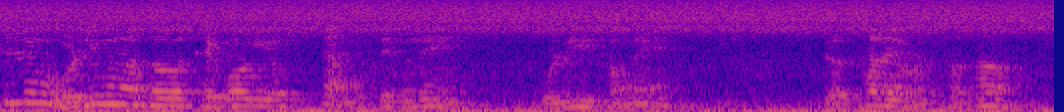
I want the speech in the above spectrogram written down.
필름을 올리고 나서 제거하기가 쉽지 않기 때문에 올리기 전에 몇 차례에 걸쳐서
